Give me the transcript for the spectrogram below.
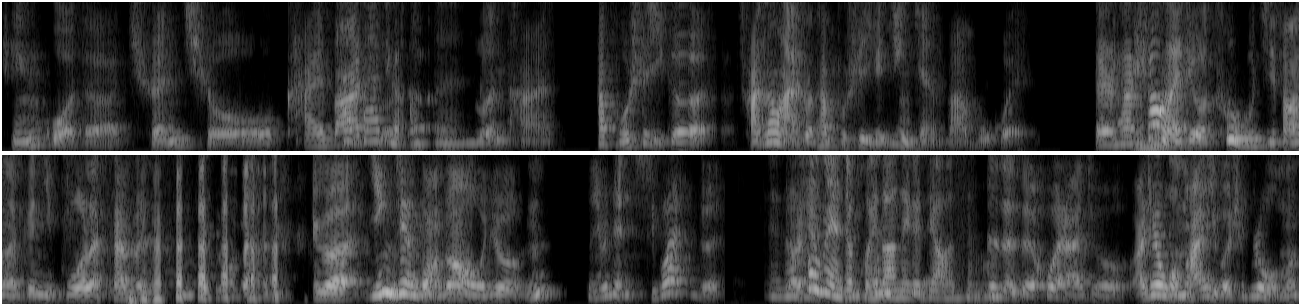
苹果的全球开发者的论坛，它不是一个传统来说，它不是一个硬件发布会。但是它上来就猝不及防的跟你播了三分钟的 这个硬件广告，我就嗯有点奇怪，对。对，后面就回到那个 调性了。对对对，后来就，而且我们还以为是不是我们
